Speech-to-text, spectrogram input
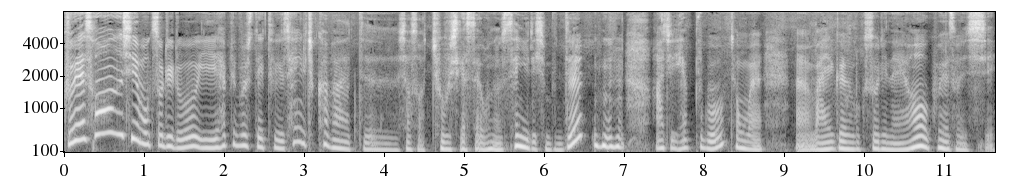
구혜선 씨 목소리로 이 해피 버스데이 투 생일 축하받으셔서 좋으시겠어요. 오늘 생일이신 분들. 아주 예쁘고 정말 아, 맑은 목소리네요. 구혜선 씨.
